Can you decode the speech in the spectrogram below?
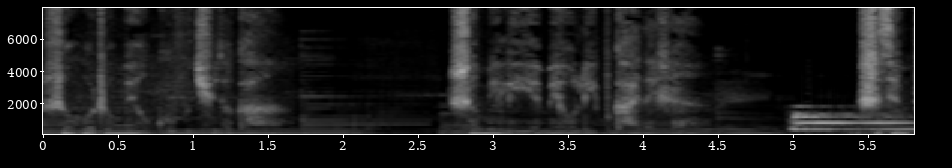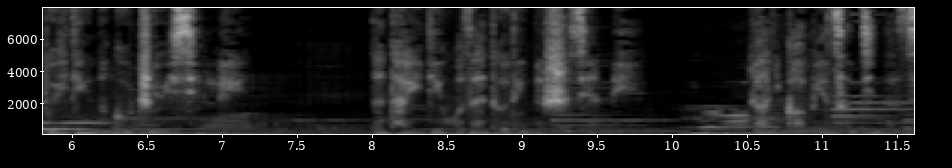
生活中没有过不去的坎生命里也没有离不开的人。时间不一定能够治愈心灵但它一定会在特定的时间里让你告别曾经的自己。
